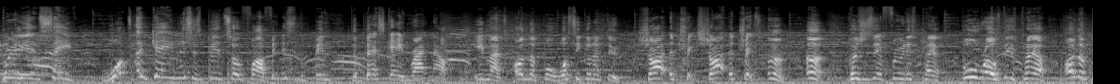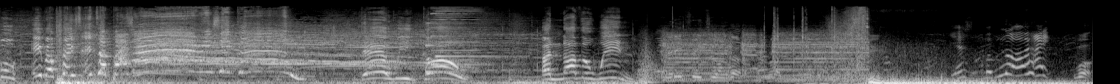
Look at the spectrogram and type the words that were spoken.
brilliant save. What a game this has been so far. I think this has been the best game right now. Eman's on the ball. What's he going to do? Shot the tricks. Shot the tricks. Uh, uh. Pushes it through this player. Ball rolls this player. On the ball. Eman plays it into Baza. It's a goal. There we go. Another win. Ready, three, two, one, go. Yes, but no. Hey. What?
